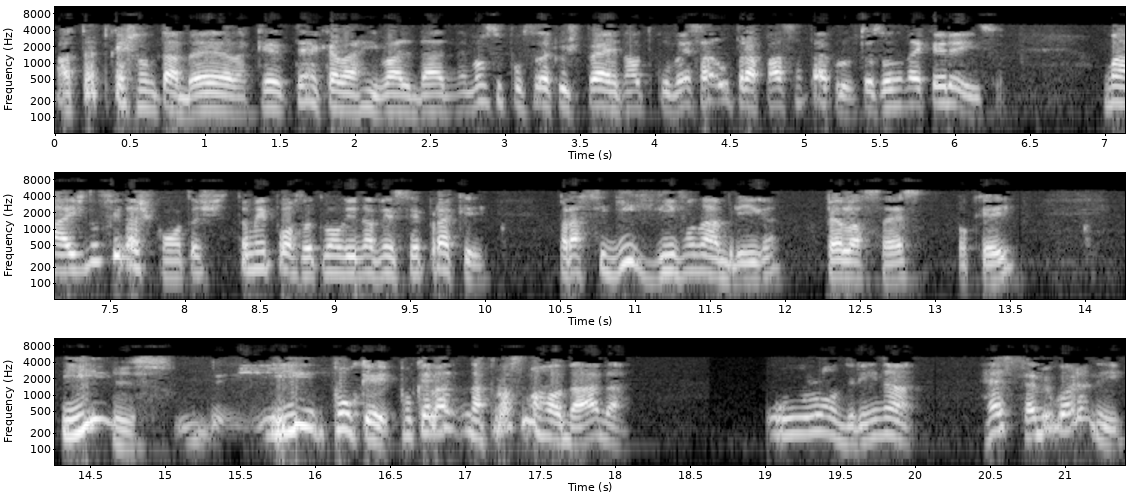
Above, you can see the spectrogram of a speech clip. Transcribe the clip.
até por questão de tabela, que tem aquela rivalidade, né? Vamos supor que Santa Cruz perde, Náutico vence, ultrapassa Santa Cruz. O torcedor não vai querer isso. Mas, no fim das contas, também é importante o Londrina vencer para quê? Para seguir vivo na briga pelo acesso, ok? E, Isso. e por quê? Porque lá, na próxima rodada, o Londrina recebe o Guarani,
